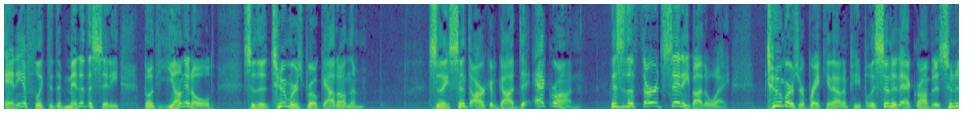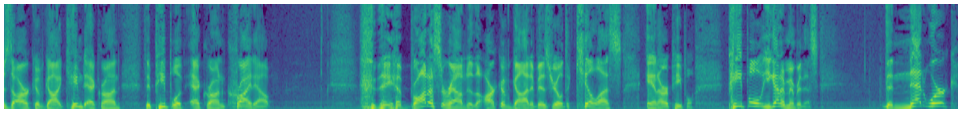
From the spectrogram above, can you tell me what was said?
And he afflicted the men of the city, both young and old, so the tumors broke out on them. So they sent the ark of God to Ekron. This is the third city, by the way. Tumors are breaking out in people. They sent it to Ekron, but as soon as the ark of God came to Ekron, the people of Ekron cried out, they have brought us around to the ark of God of Israel to kill us and our people. People, you got to remember this. The network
